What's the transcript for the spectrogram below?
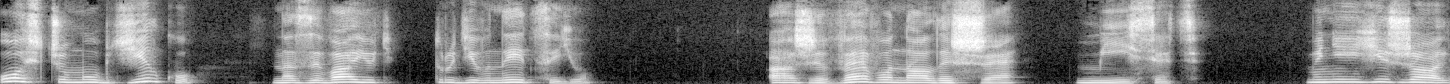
Ось чому бджілку називають трудівницею, а живе вона лише місяць. Мені її жаль,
